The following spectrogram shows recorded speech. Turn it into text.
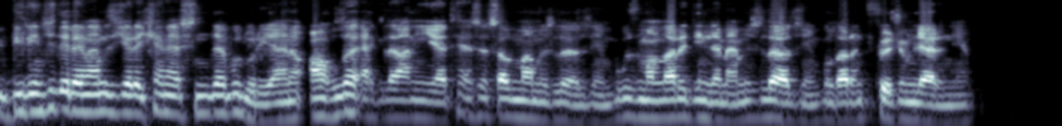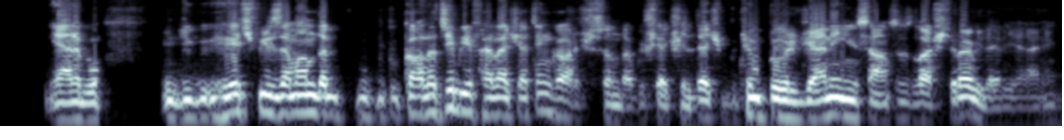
birinci eləməmiz gerəkən əslində budur. Yəni ağlı əqlaniyyəti əsas almamız lazım. Bu uzmanları dinləməmiz lazım, bunların çözümlərini. Yəni bu heç bir zaman da qalıcı bir fəlakətin qarşısında bu şəkildə ki, bütün bölgəni insansızlaşdıra bilər yəni.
